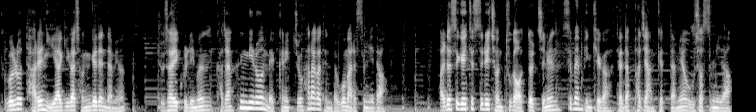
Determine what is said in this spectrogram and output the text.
그걸로 다른 이야기가 전개된다면 주사위 굴림은 가장 흥미로운 메카닉 중 하나가 된다고 말했습니다. 발더스 게이트 3 전투가 어떨지는 스벤 빈케가 대답하지 않겠다며 웃었습니다.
